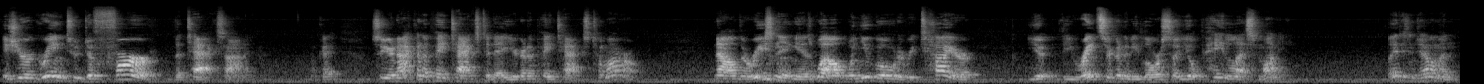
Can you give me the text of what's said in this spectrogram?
is you're agreeing to defer the tax on it. Okay? So you're not going to pay tax today, you're going to pay tax tomorrow. Now, the reasoning is, well, when you go to retire, you, the rates are going to be lower, so you'll pay less money. Ladies and gentlemen,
